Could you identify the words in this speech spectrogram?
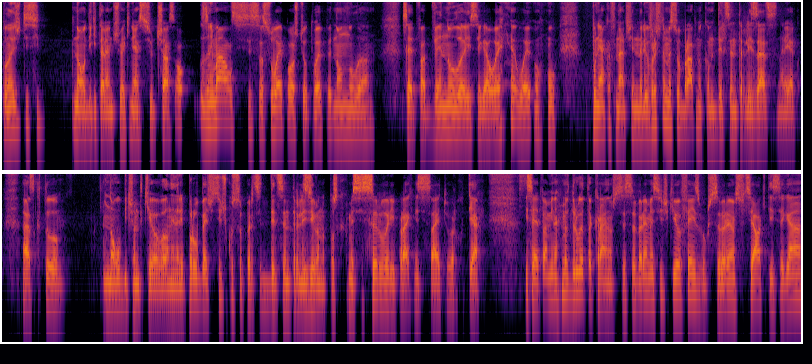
понеже ти си много дигитален човек и някакси си участвал. Занимавал си се с Web още от Web 1.0, след това 2.0 и сега Web, Web, по някакъв начин. Нали, връщаме се обратно към децентрализация. Нали, аз като много обичам такива вълни. Нали. Първо беше всичко супер децентрализирано. Пускахме си сървъри, правихме си сайти върху тях. И след това минахме в другата крайност. Ще се събереме всички във Facebook, ще се събереме в социалките и сега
